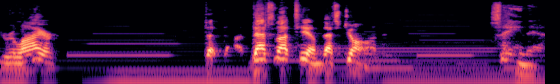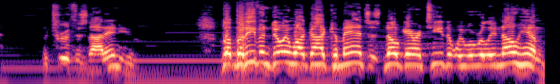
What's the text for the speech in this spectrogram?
you're a liar. That, that's not Tim, that's John saying that. The truth is not in you. But, but even doing what God commands is no guarantee that we will really know Him.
